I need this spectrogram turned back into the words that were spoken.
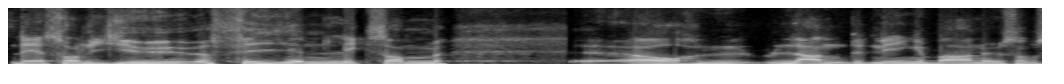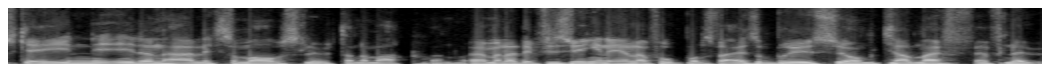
det är sån dju, fin liksom, ja, landning bara nu som ska in i den här liksom avslutande matchen. Jag menar, det finns ju ingen i hela fotbollssverige som bryr sig om Kalmar FF nu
